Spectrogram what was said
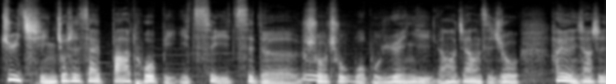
剧情就是在巴托比一次一次的说出“我不愿意”，嗯，然后这样子就他有点像是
